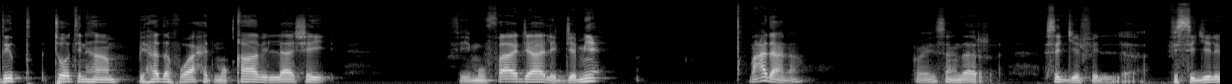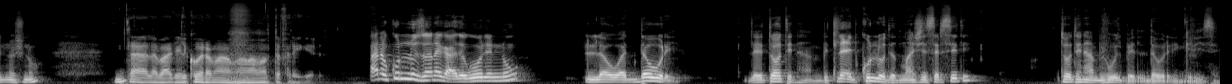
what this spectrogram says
ضد توتنهام بهدف واحد مقابل لا شيء في مفاجأة للجميع ما عدا أنا كويس أنا داير أسجل في ال- في السجل إنه شنو؟ لا لا بعد الكورة ما ما, ما بتفرق أنا كل سنة قاعد أقول إنه لو الدوري لتوتنهام. بتلعب كله ضد مانشستر سيتي. توتنهام بيفوز بالدوري الإنجليزي.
